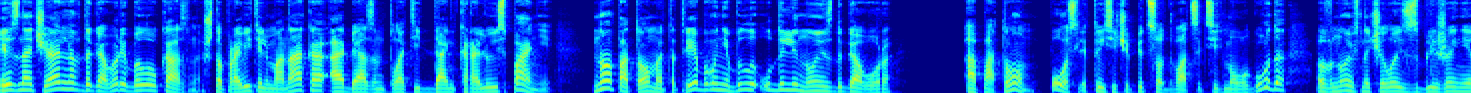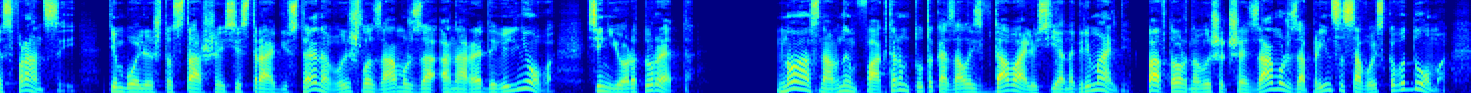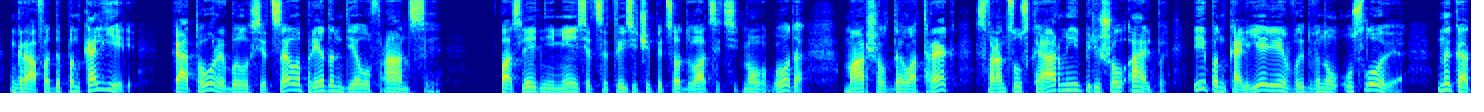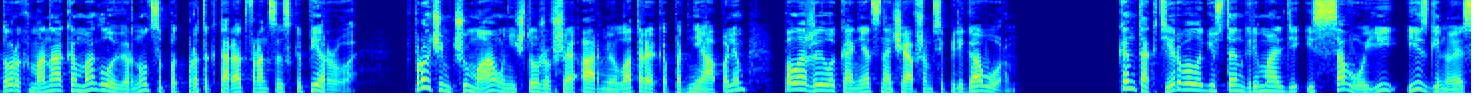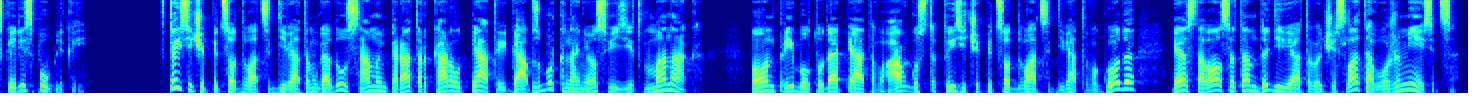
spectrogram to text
Изначально в договоре было указано, что правитель Монако обязан платить дань королю Испании, но потом это требование было удалено из договора. А потом, после 1527 года, вновь началось сближение с Францией, тем более что старшая сестра Агюстена вышла замуж за Анаре де Вильнева, сеньора Туретта, но основным фактором тут оказалась вдова Люсьена Гримальди, повторно вышедшая замуж за принца Савойского дома, графа де Панкальери, который был всецело предан делу Франции. В последние месяцы 1527 года маршал де Латрек с французской армией перешел Альпы, и Панкальери выдвинул условия, на которых Монако могло вернуться под протекторат Франциска I. Впрочем, чума, уничтожившая армию Латрека под Неаполем, положила конец начавшимся переговорам. Контактировал Гюстен Гримальди и с Савойей, и с Генуэзской республикой. В 1529 году сам император Карл V Габсбург нанес визит в Монако. Он прибыл туда 5 августа 1529 года и оставался там до 9 числа того же месяца.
